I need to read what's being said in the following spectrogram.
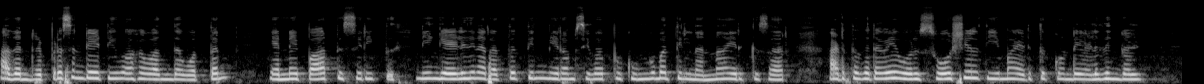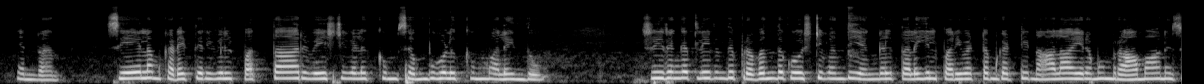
அதன் ரெப்ரசன்டேட்டிவாக வந்த ஒத்தன் என்னை பார்த்து சிரித்து நீங்கள் எழுதின ரத்தத்தின் நிறம் சிவப்பு குங்குமத்தில் நன்னா இருக்கு சார். அடுத்த தடவை ஒரு சோஷியல் தீமாக எடுத்துக்கொண்டு எழுதுங்கள் என்றான். சேலம் கடைத்தெருவில் பத்தாறு வேஷ்டிகளுக்கும் செம்புகளுக்கும் அலைந்தோம். ஸ்ரீரங்கத்திலிருந்து பிரபந்த கோஷ்டி வந்து எங்கள் தலையில் பரிவட்டம் கட்டி நாலாயிரமும் ராமானுஜ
